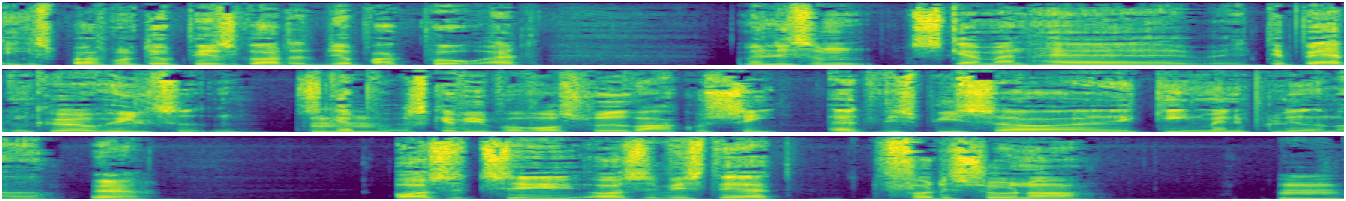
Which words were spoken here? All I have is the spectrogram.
ikke et spørgsmål, det er jo pissegodt, at det bliver bragt på, at man ligesom, skal man have, debatten kører jo hele tiden. Skal, Mhm. mm-hmm. skal vi på vores fødevare kunne se, at vi spiser øh, genmanipuleret mad? Ja. Også, til, også hvis det er for det sundere. Mm.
